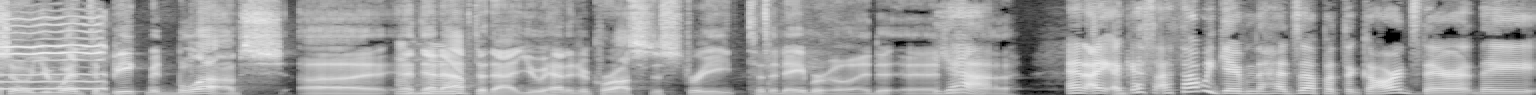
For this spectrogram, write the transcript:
So you went to Beekman Bluffs, uh, and then Mm-hmm. after that, you headed across the street to the neighborhood. And, Yeah. uh, And I, I guess I thought we gave them the heads up, but the guards there, they,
